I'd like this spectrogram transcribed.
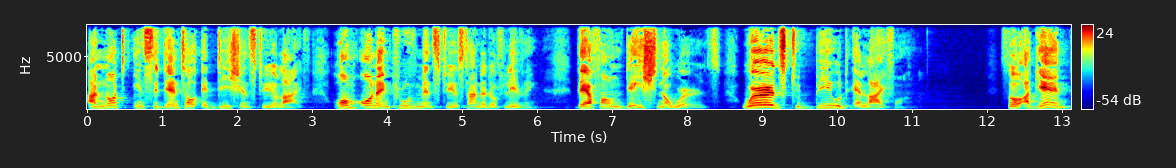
are not incidental additions to your life, homeowner improvements to your standard of living. They are foundational words, words to build a life on. So again,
